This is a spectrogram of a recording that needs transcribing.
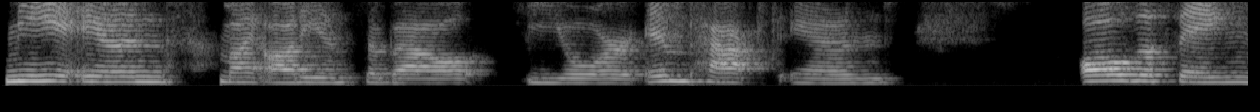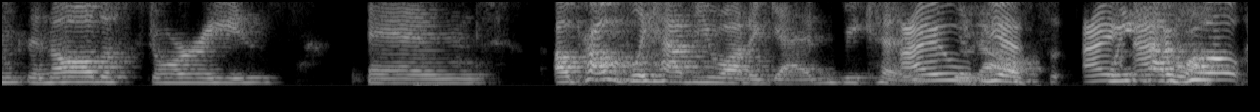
me and my audience about your impact and all the things and all the stories and I'll probably have you on again because I you know, yes I, I will.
